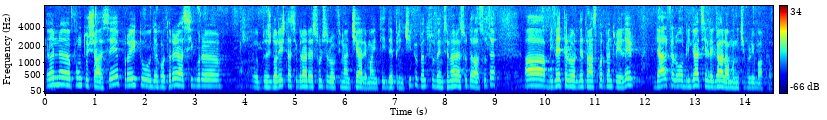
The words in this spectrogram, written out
În uh, punctul 6, proiectul de hotărâre asigură, uh, își dorește asigurarea resurselor financiare mai întâi de principiu pentru subvenționarea 100% a biletelor de transport pentru elevi, de altfel o obligație legală a municipiului Bacău.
